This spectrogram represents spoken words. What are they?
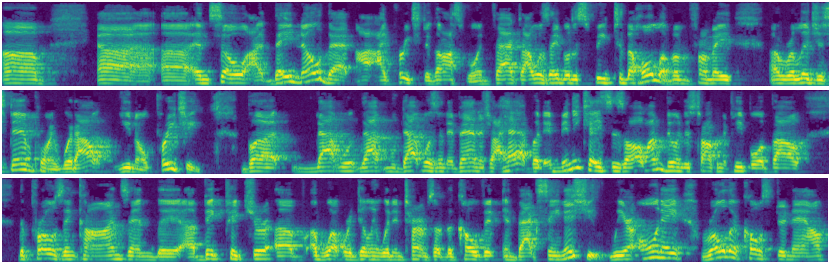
Um, uh, uh, and so I, they know that I, I, preach the gospel. In fact, I was able to speak to the whole of them from a, a religious standpoint without, you know, preaching. But that w- that that was an advantage I had. But in many cases, all I'm doing is talking to people about the pros and cons and the uh, big picture of, of what we're dealing with in terms of the COVID and vaccine issue. We are on a roller coaster now,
